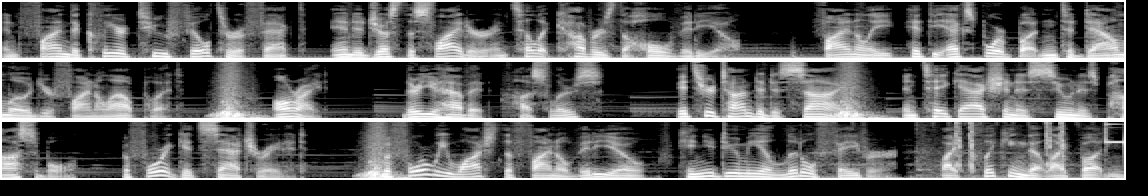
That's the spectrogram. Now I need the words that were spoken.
and find the Clear 2 filter effect and adjust the slider until it covers the whole video. Finally, hit the Export button to download your final output. Alright, there you have it, hustlers. It's your time to decide and take action as soon as possible before it gets saturated. Before we watch the final video, can you do me a little favor by clicking that like button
